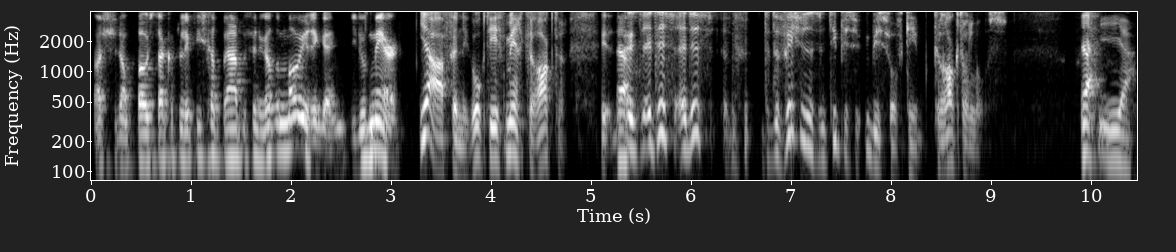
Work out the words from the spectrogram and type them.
als je dan post-apocalyptisch gaat praten, vind ik dat een mooiere game. Die doet meer. Ja, vind ik ook. Die heeft meer karakter. Ja. Het, het is, het is, The Division is een typische Ubisoft game. Karakterloos. Ja.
